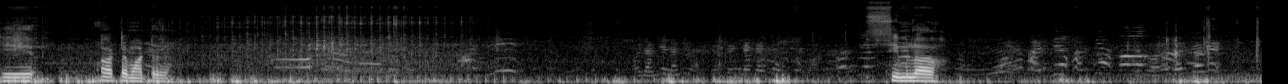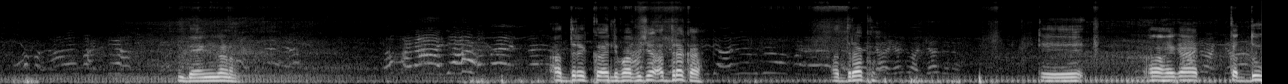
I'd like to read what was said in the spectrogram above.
ਤੇ ਆ ਟਮਾਟਰ ਸਿਮਲਾ ਬੈਂਗਣ ਅਦਰਕ ਲਿਫਾਫੇ ਚ ਅਦਰਕ ਆ ਅਦਰਕ ਤੇ ਆ ਹੈਗਾ ਕੱਦੂ।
